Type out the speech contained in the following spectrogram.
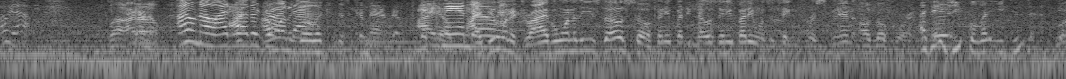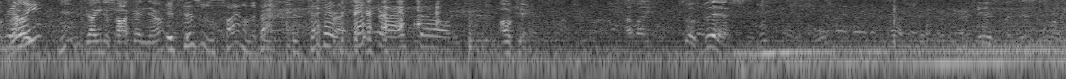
Oh yeah. Well, I don't know. I don't know. I'd rather I, drive I want to that. go look at this Commando. The I know. Commando. I do want to drive in one of these though. So if anybody knows anybody wants to take me for a spin, I'll go for it. I think Jeep will let you do that. What, Really? I can just hop in now. It says there's a sign on the back. It says test drive. test drive, so Okay. So this is this is what the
